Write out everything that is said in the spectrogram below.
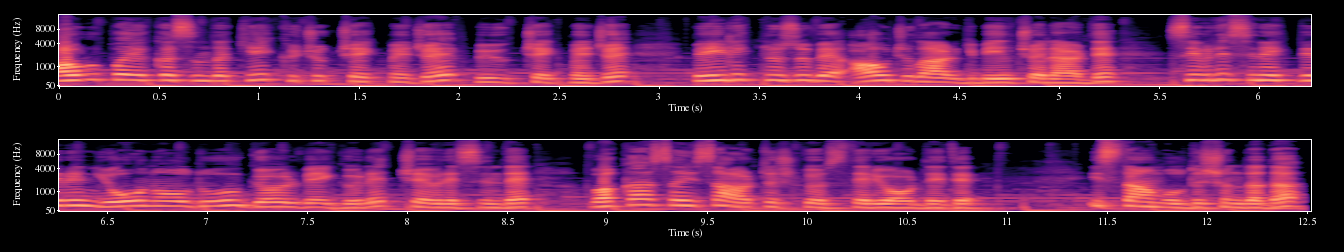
Avrupa yakasındaki Küçükçekmece, Büyükçekmece, Beylikdüzü ve Avcılar gibi ilçelerde sivrisineklerin yoğun olduğu göl ve gölet çevresinde vaka sayısı artış gösteriyor dedi. İstanbul dışında da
